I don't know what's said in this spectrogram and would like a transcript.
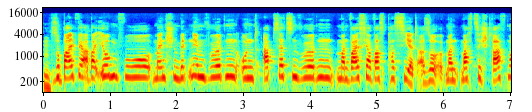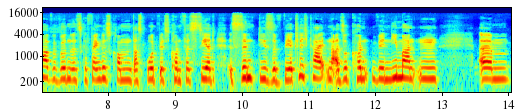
Hm. Sobald wir aber irgendwo Menschen mitnehmen würden und absetzen würden, man weiß ja, was passiert. Also man macht sich strafbar, wir würden ins Gefängnis kommen, das Boot wird konfisziert. Es sind diese Wirklichkeiten, also könnten wir niemanden ähm,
